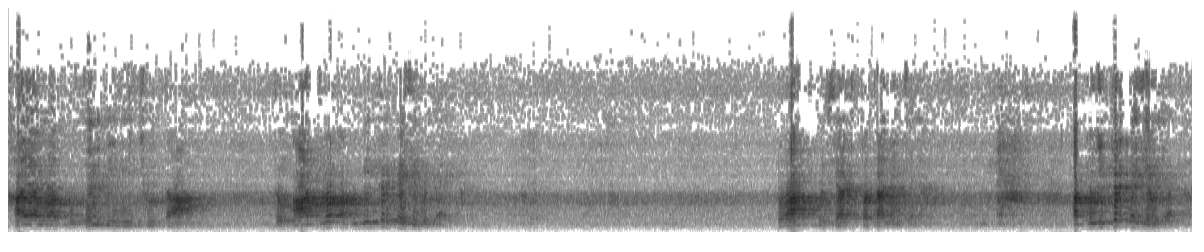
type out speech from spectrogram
खाया हुआ भोजन भी नहीं छूता। तो आत्मा अपवित्र कैसे हो जाएगा? तो आपको शायद पता नहीं चला। अपवित्र कैसे हो जाता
